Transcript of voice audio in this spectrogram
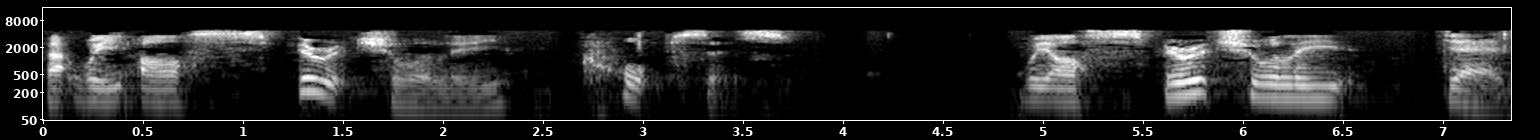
that we are spiritually corpses. We are spiritually dead.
